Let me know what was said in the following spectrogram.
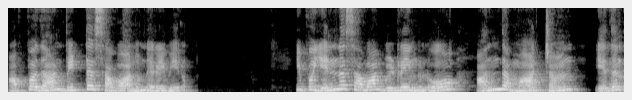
அப்பதான் விட்ட சவாலும் நிறைவேறும். இப்போ என்ன சவால் விடுறீங்களோ அந்த மாற்றம் எதன்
